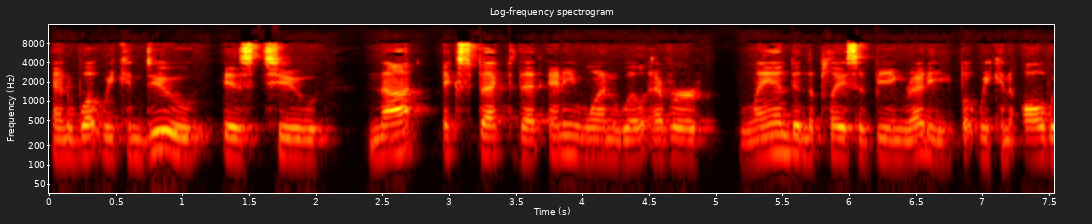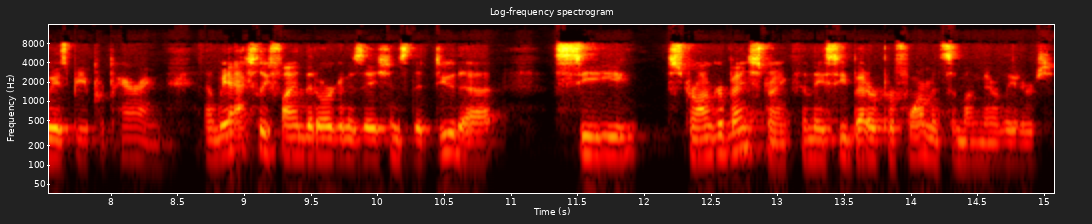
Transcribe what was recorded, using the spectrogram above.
And what we can do is to not expect that anyone will ever land in the place of being ready, but we can always be preparing. And we actually find that organizations that do that see stronger bench strength and they see better performance among their leaders.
